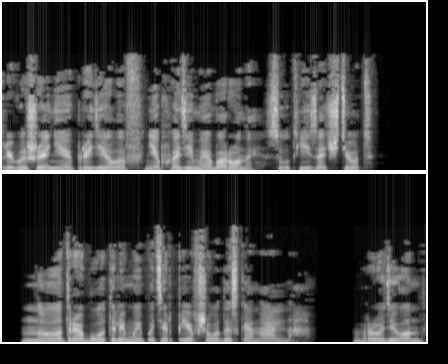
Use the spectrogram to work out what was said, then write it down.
Превышение пределов необходимой обороны суд ей зачтет. Но отработали мы потерпевшего досконально. Вроде он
